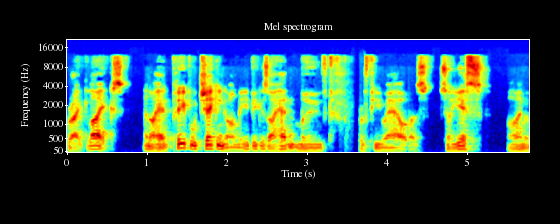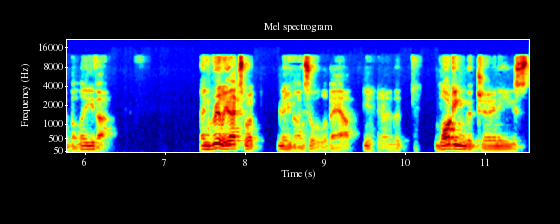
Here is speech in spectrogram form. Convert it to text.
Great Lakes. And I had people checking on me because I hadn't moved for a few hours. So, yes, I'm a believer. And really, that's what Nebo is all about, you know, the, logging the journeys,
